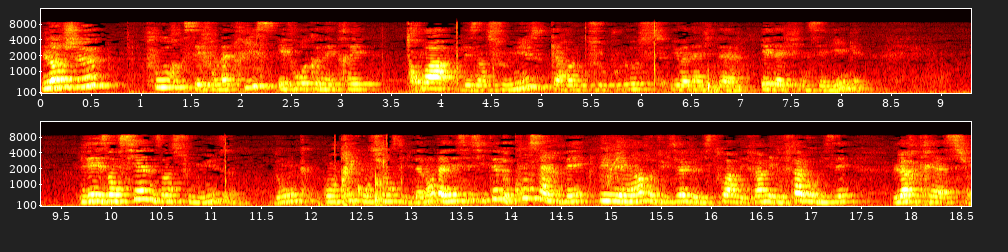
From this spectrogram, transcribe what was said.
L'enjeu pour ses fondatrices, et vous reconnaîtrez trois des insoumises, Carole Roussopoulos, Johanna Vider et Delphine Selig, les anciennes insoumises donc, ont pris conscience évidemment de la nécessité de conserver une mémoire audiovisuelle de l'histoire des femmes et de favoriser leur création.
